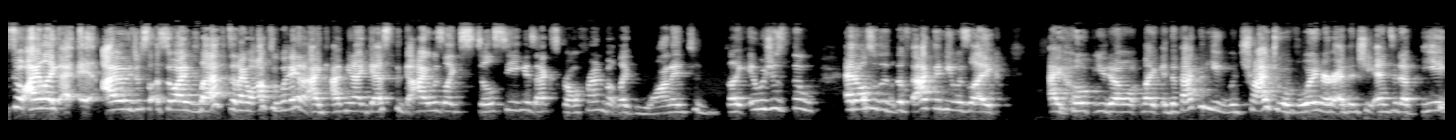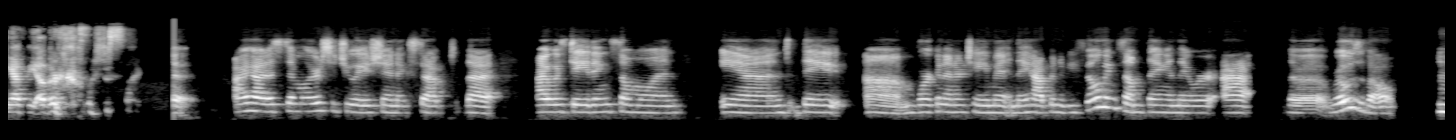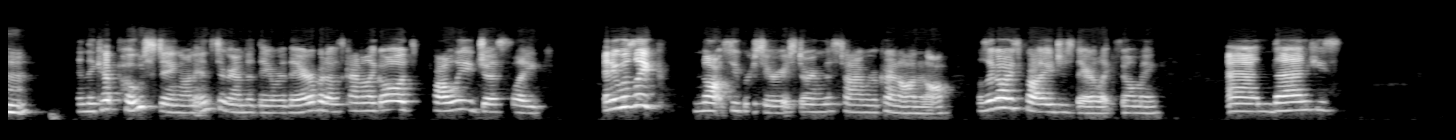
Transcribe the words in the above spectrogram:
So I like I, I just so I left and I walked away and I I mean I guess the guy was like still seeing his ex girlfriend but like wanted to like it was just the and also the, the fact that he was like I hope you don't like the fact that he would try to avoid her and then she ended up being at the other was just like I had a similar situation except that I was dating someone and they um, work in entertainment and they happened to be filming something and they were at the Roosevelt. Mm-hmm. And they kept posting on Instagram that they were there, but I was kind of like, oh, it's probably just like, and it was like not super serious during this time. We were kind of on and off. I was like, oh, he's probably just there, like filming. And then he's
